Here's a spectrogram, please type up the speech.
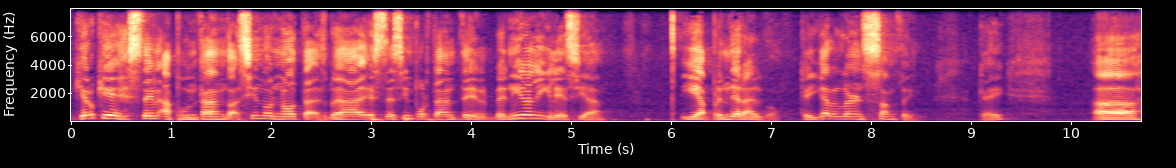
quiero que estén apuntando, haciendo notas, ¿verdad? Este es importante venir a la iglesia y aprender algo. Okay, you gotta learn something. Okay. Ah,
